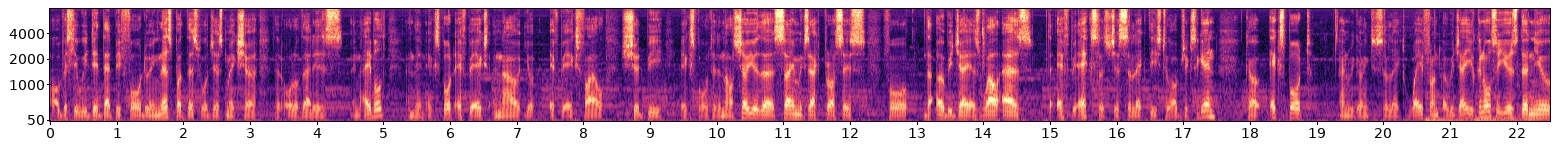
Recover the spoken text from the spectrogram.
Obviously we did that before doing this but this will just make sure that all of that is enabled and then export FBX and now your FBX file should be exported. And I'll show you the same exact process for the OBJ as well as the FBX let's just select these two objects again. Go export and we're going to select Wavefront OBJ. You can also use the new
